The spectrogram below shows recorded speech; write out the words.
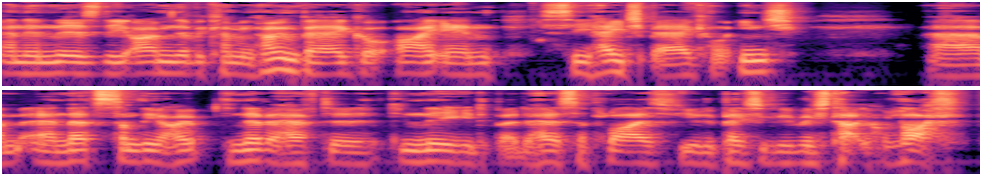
And then there's the I'm Never Coming Home bag or INCH bag or inch. Um, and that's something I hope to never have to, to need, but it has supplies for you to basically restart your life.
